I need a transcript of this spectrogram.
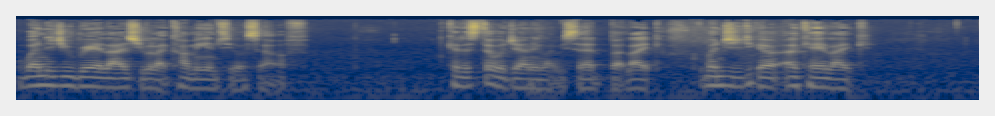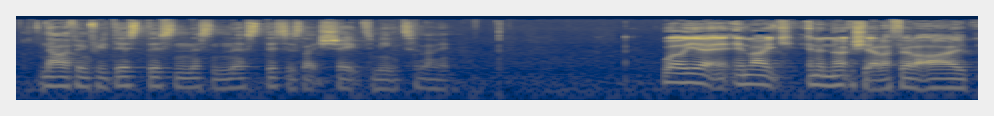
When did you realize you were, like, coming into yourself? Because it's still a journey, like we said, but, like, when did you go, okay, like. Now I've been through this, this, and this, and this. This has, like, shaped me to, like. Well, yeah, in like in a nutshell, I feel like I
